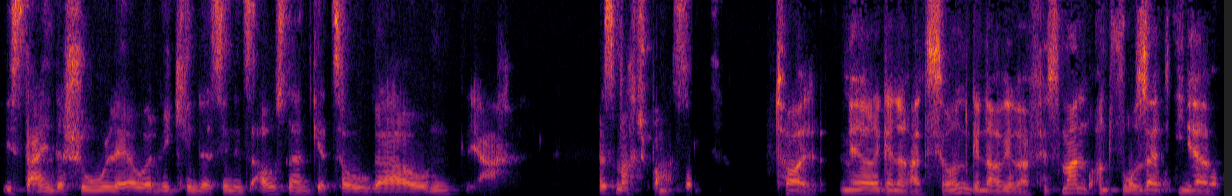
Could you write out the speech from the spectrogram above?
ist da in der Schule oder die Kinder sind ins Ausland gezogen und ja, das macht Spaß. Toll. Mehrere Generationen, genau wie bei Fissmann. Und wo seid ihr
